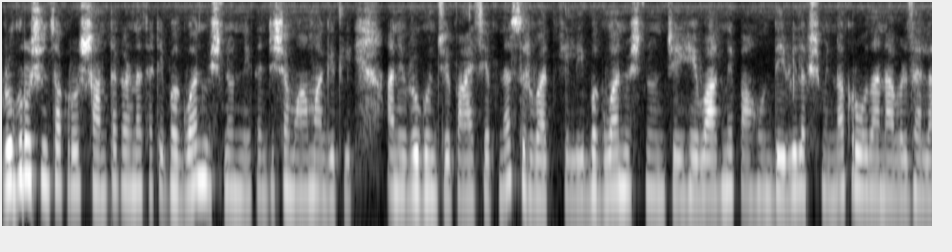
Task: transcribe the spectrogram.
भृगुऋषींचा क्रोध शांत करण्यासाठी भगवान विष्णूंनी त्यांची क्षमा मागितली आणि भृगूंचे पाय चेपण्यास सुरुवात केली. भगवान विष्णूंचे हे वागणे पाहून देवी लक्ष्मींना क्रोध अनावर झाला.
